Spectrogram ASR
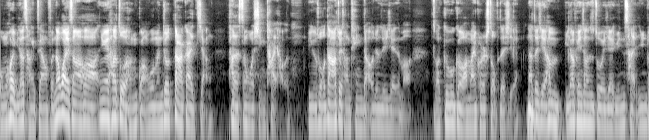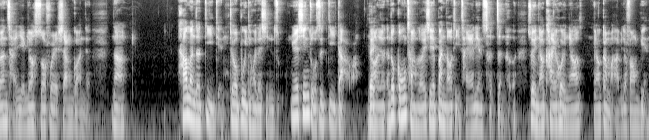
我们会比较常这样分。那外商的话，因为他做的很广，我们就大概讲他的生活形态好了。比如说，大家最常听到就是一些什么什么 Google 啊、Microsoft 这些。那这些他们比较偏向是做一些云产、云端产业比较 software 相关的。那他们的地点就不一定会在新竹，因为新竹是地大嘛，然后有很多工厂的一些半导体产业链整整合，所以你要开会，你要你要干嘛比较方便。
